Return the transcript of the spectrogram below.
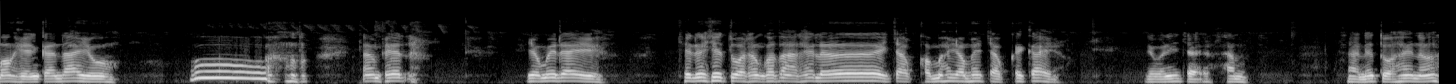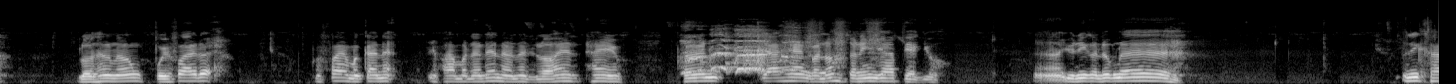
มองเห็นกันได้อยู่โอ้น้ำเพชรยังไม่ได้เช็ดเลือดเช็ดตัวทำความสะอาดให้เลย จับเขาไม่ให้ยอมให้จับใกล้ๆ เดี๋ยววันนี้จะทำสะอาดเนื้อตัวให้เนาะรวมทั้งน้องปุ๋ยฝ้ายด้วย ปุ๋ยฝ้ายเหมือนกันเนี่ยจะพามาเดินเล่นหน่อยนะเดี๋ยวรอให้ให้พื้น หญ้าแห้งก่อนเนาะตอนนี้หญ้าเปียกอยู่อ่าอยู่นี่กันลูกเนอะอันนี้ใคร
